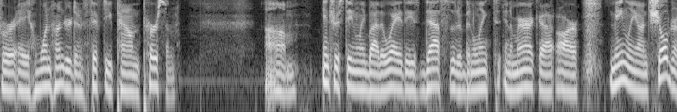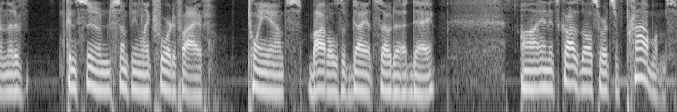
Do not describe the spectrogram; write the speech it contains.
for a 150 pound person. Um, Interestingly, by the way, these deaths that have been linked in America are mainly on children that have consumed something like four to five 20 ounce bottles of diet soda a day. Uh, and it's caused all sorts of problems.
